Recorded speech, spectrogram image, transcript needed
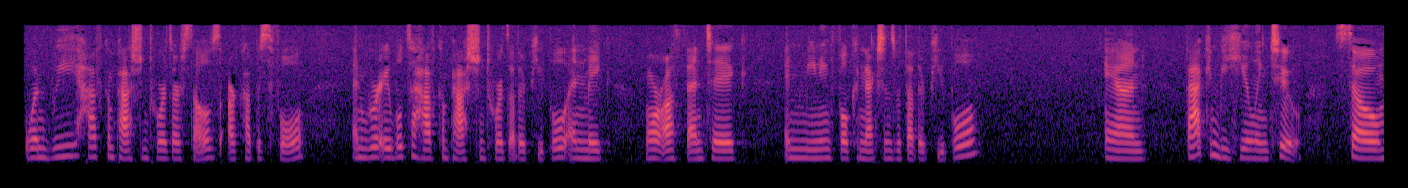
when we have compassion towards ourselves, our cup is full, and we're able to have compassion towards other people and make more authentic and meaningful connections with other people and that can be healing too. So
